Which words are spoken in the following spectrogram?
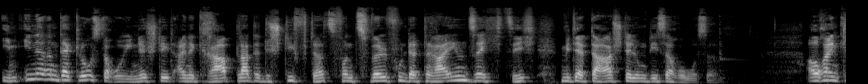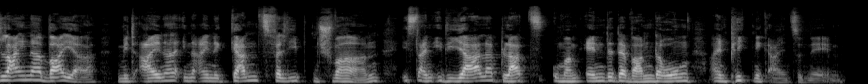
Im Inneren der Klosterruine steht eine Grabplatte des Stifters von 1263 mit der Darstellung dieser Rose. Auch ein kleiner Weiher mit einer in eine ganz verliebten Schwan ist ein idealer Platz, um am Ende der Wanderung ein Picknick einzunehmen.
